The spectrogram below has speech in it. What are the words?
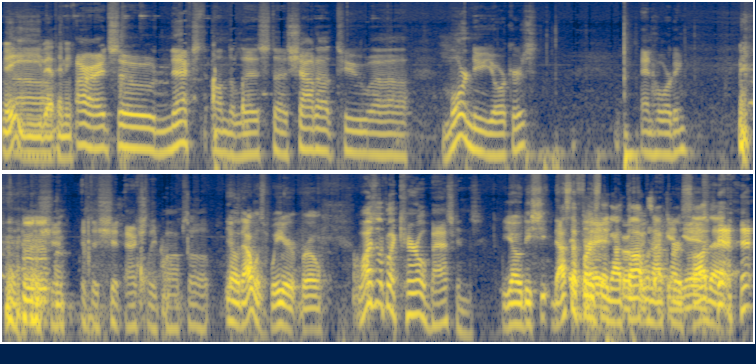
Hey, Um, Bethany. All right, so next on the list, uh, shout out to uh, more New Yorkers and hoarding. If, this shit, if this shit actually pops up, Yo, that was weird, bro. why does it look like Carole Baskins? Yo, did she, that's the first Yeah, thing I thought quick when I first yeah. saw that.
